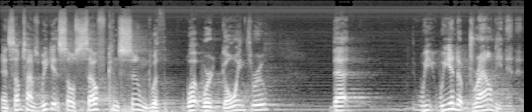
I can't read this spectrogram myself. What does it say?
And sometimes we get so self consumed with what we're going through that we, we end up drowning in it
